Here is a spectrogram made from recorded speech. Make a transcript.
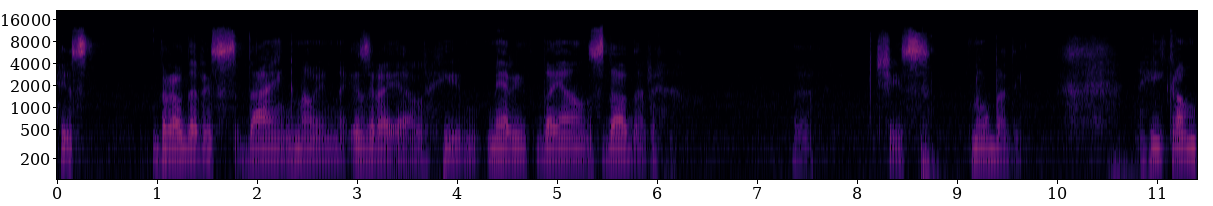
His brother is dying now in Israel. He married Dayan's daughter. Uh, she's nobody. He come.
